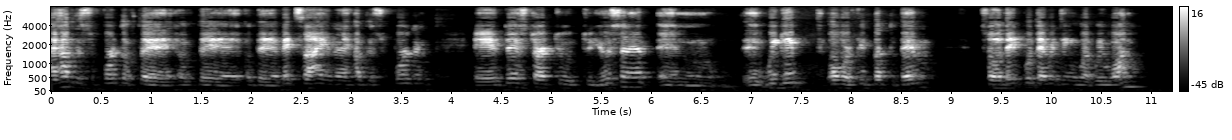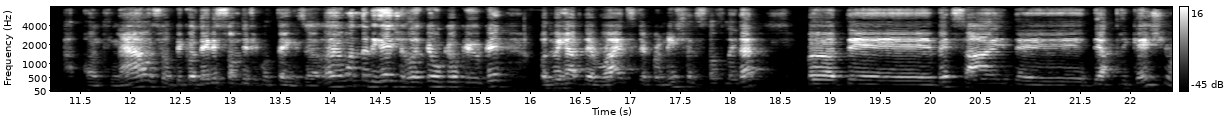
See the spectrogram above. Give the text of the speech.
I have the support of the of the of the bedside, and I have the support, and they start to to use it, and uh, we give our feedback to them, so they put everything what we want until now. So because there is some difficult things, uh, I want navigation. Okay, okay, okay, okay. But we have the rights, the permission, stuff like that. But the bedside, the the application,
